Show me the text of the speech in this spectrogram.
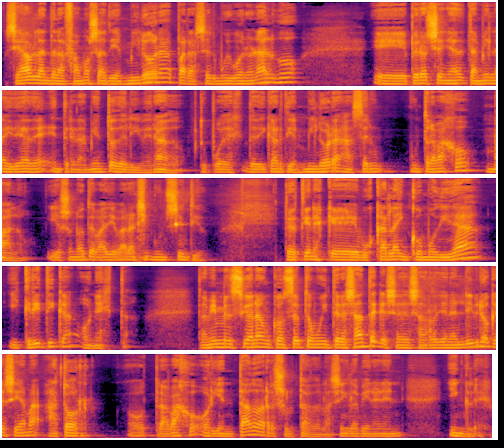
Se hablan de las famosas 10.000 horas para ser muy bueno en algo, eh, pero se añade también la idea de entrenamiento deliberado. Tú puedes dedicar 10.000 horas a hacer un, trabajo malo y eso no te va a llevar a ningún sitio. Entonces tienes que buscar la incomodidad y crítica honesta. También menciona un concepto muy interesante que se desarrolla en el libro que se llama ATOR, o trabajo orientado a resultados. Las siglas vienen en inglés.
